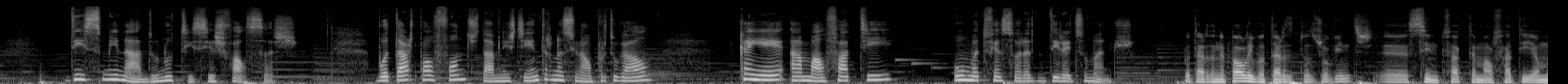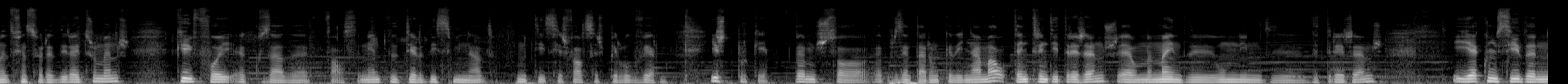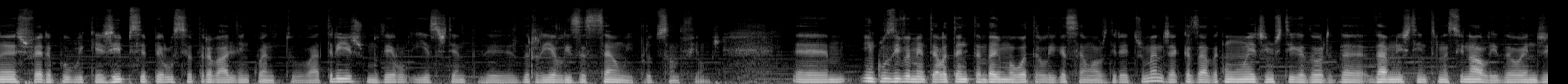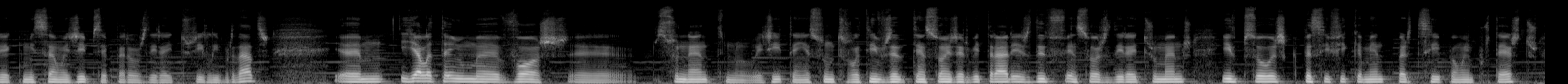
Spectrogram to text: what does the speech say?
disseminado notícias falsas. Boa tarde, Paulo Fontes, da Amnistia Internacional Portugal. Quem é Amal Fati uma defensora de direitos humanos. Boa tarde, Ana Paula, e boa tarde a todos os ouvintes. Uh, sim, de facto, a Malfati é uma defensora de direitos humanos que foi acusada falsamente de ter disseminado notícias falsas pelo governo. Isto porquê? Vamos só apresentar um bocadinho a Mal. Tem 33 anos, é uma mãe de um menino de, de 3 anos e é conhecida na esfera pública egípcia pelo seu trabalho enquanto atriz, modelo e assistente de, de realização e produção de filmes. Uh, inclusivamente, ela tem também uma outra ligação aos direitos humanos. É casada com um ex-investigador da, da Amnistia Internacional e da ONG Comissão Egípcia para os Direitos e Liberdades. Um, e ela tem uma voz uh, sonante no Egito em assuntos relativos a detenções arbitrárias de defensores de direitos humanos e de pessoas que pacificamente participam em protestos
